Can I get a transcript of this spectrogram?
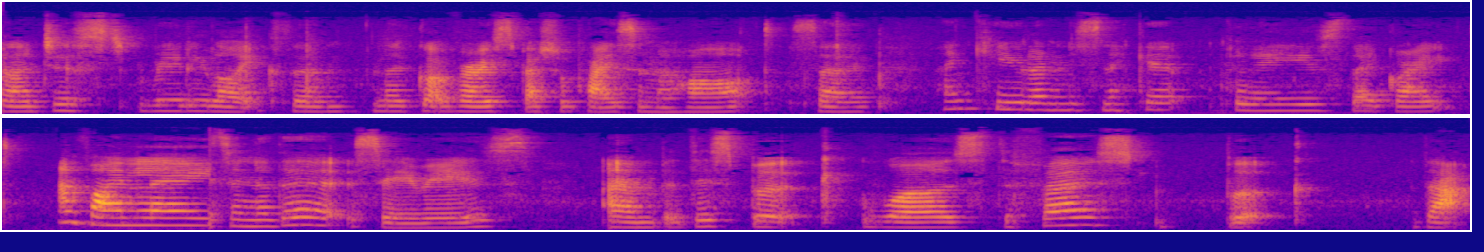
I just really like them and they've got a very special place in my heart. So thank you, Lemony Snicket, these. They're great. And finally, it's another series, um, but this book was the first book that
